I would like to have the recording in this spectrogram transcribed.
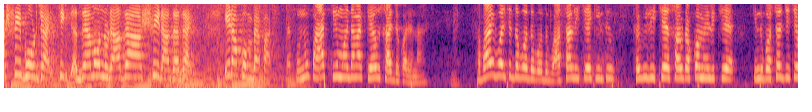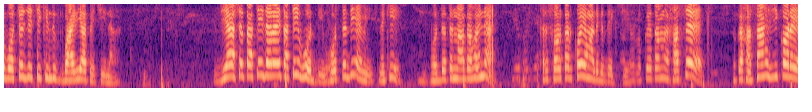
আসে, ভোট যায়। ঠিক যেমন রাজা আসে, রাজা যায়। এরকম ব্যাপার। কোনো প্রার্থীর মধ্যে আমার কেউ সাহায্য করে না। সবাই বলছে, দেবো দেবো দেবো। আশা লিচ্ছে কিন্তু ছবি লিচ্ছে সব রকমের লিচ্ছে কিন্তু বছর দিচ্ছে বছর দিচ্ছে কিন্তু বাইরিয়া পেছি না। যে আসে তাতেই দাঁড়ায়, তাতেই ভোট দিই। ভোট তো দিই আমি, নাকি? ভোট দিতে না দেওয়া হয় না। তাহলে সরকার কই আমাদেরকে দেখছে? লোকে তো আমাদের হাসে, লোকে হাসাহাসি করে।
